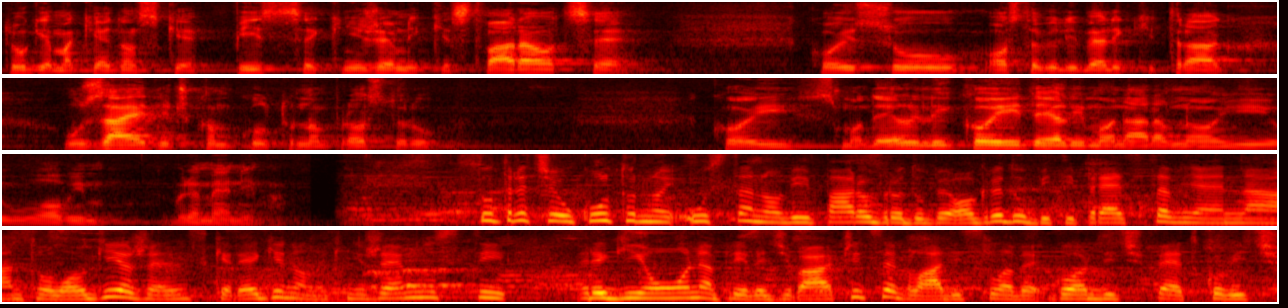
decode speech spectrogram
druge makedonske pisce, književnike, stvaraoce, koji su ostavili veliki trag u zajedničkom kulturnom prostoru koji smo delili i koji delimo naravno i u ovim vremenima. Sutra će u kulturnoj ustanovi Parobrod u Beogradu biti predstavljena antologija ženske regionalne književnosti regiona priređivačice Vladislave Gordić-Petković.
